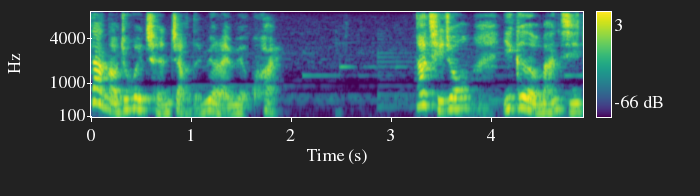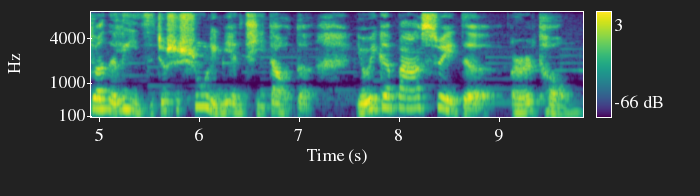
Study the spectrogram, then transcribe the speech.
大脑就会成长的越来越快。那其中一个蛮极端的例子，就是书里面提到的，有一个八岁的儿童，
